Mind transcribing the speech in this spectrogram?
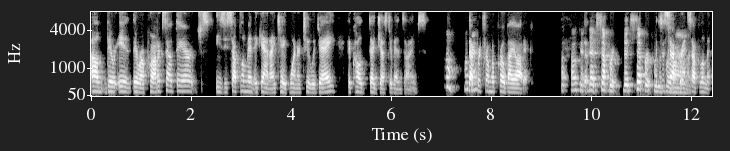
Um, there is there are products out there, just easy supplement. Again, I take one or two a day. They're called digestive enzymes, oh, okay. separate from a probiotic. Okay, that's separate, that's separate from the It's a separate probiotic. supplement.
